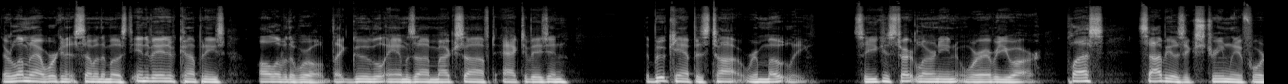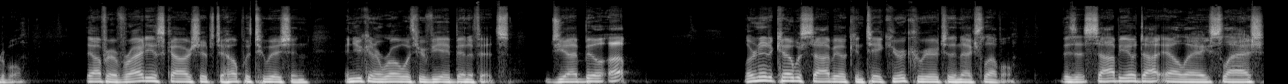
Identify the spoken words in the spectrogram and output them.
Their alumni are working at some of the most innovative companies all over the world, like Google, Amazon, Microsoft, Activision. The boot camp is taught remotely, so you can start learning wherever you are. Plus, Sabio is extremely affordable. They offer a variety of scholarships to help with tuition, and you can enroll with your VA benefits. GI Bill up? Learning to code with Sabio can take your career to the next level. Visit sabio.la slash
